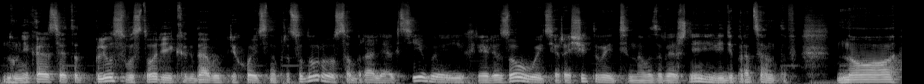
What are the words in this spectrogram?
Но мне кажется, этот плюс в истории, когда вы приходите на процедуру, собрали активы, их реализовываете, рассчитываете на возрождение в виде процентов. Но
